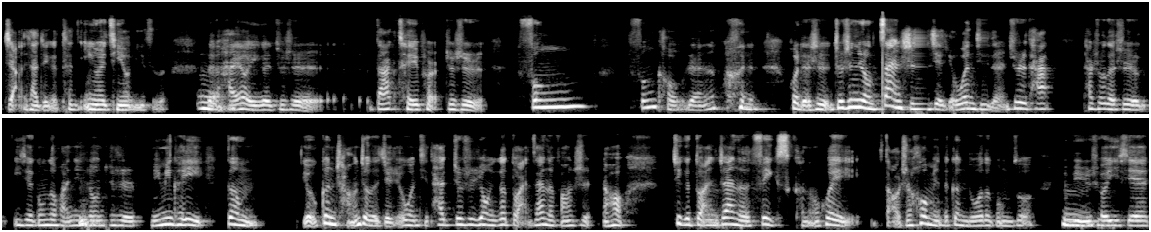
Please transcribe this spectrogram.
讲一下这个，它因为挺有意思的，对，还有一个就是 duct taper，就是封封口人，或 者或者是就是那种暂时解决问题的人，就是他他说的是一些工作环境中，就是明明可以更有更长久的解决问题，他就是用一个短暂的方式，然后。这个短暂的 fix 可能会导致后面的更多的工作，就比如说一些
